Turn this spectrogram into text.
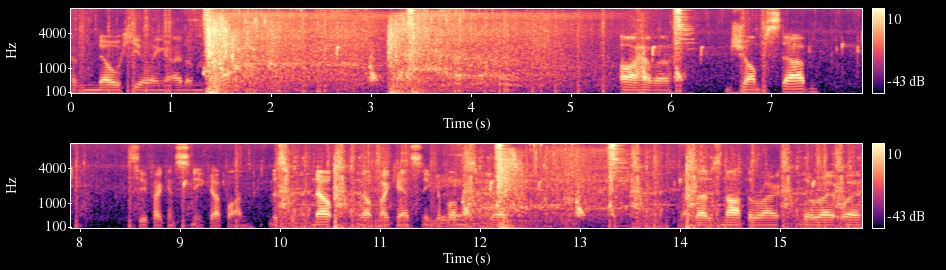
Have no healing items. Oh, I have a jump stab. Let's see if I can sneak up on Mr. Nope, nope, I can't sneak up on Mr. Boy. No, that is not the right the right way.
